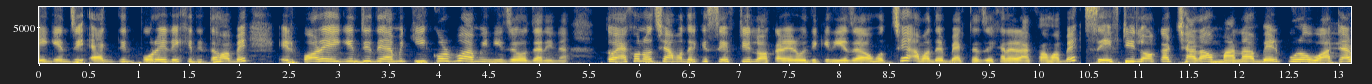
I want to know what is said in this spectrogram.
এই গেঞ্জি একদিন পরে রেখে দিতে হবে। এরপরে এই গেঞ্জি দিয়ে আমি কি করব আমি নিজেও জানি না। তো এখন হচ্ছে আমাদেরকে সেফটি লকারের ওইদিকে নিয়ে যাওয়া হচ্ছে। আমাদের ব্যাগটা যেখানে রাখা হবে। সেফটি লকার ছাড়াও মানাবের পুরো ওয়াটার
